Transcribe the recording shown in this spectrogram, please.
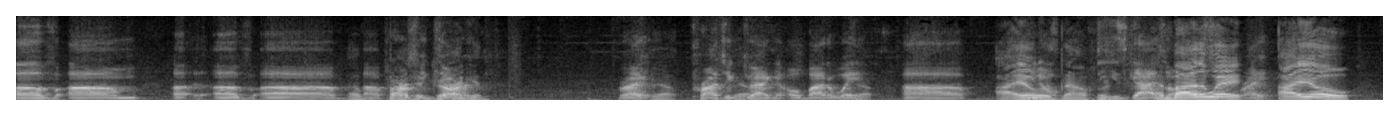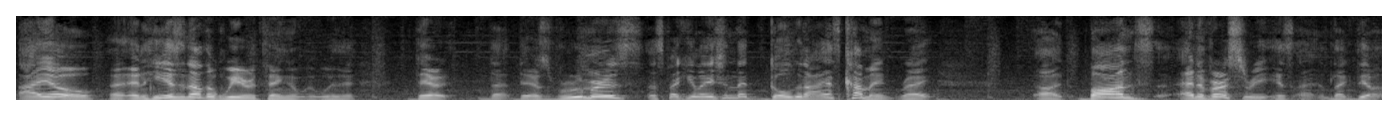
of um uh, of, uh, of uh, Project Dragon. Dark right? Yep. Project yep. Dragon. Oh, by the way, yep. uh, IO you know, is now for, these guys. And by also, the way, right? IO, IO, and here's another weird thing with it. There, the, there's rumors, a speculation that GoldenEye is coming, right? Uh, Bond's anniversary is uh, like the,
